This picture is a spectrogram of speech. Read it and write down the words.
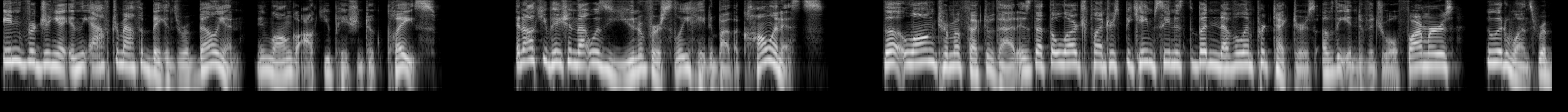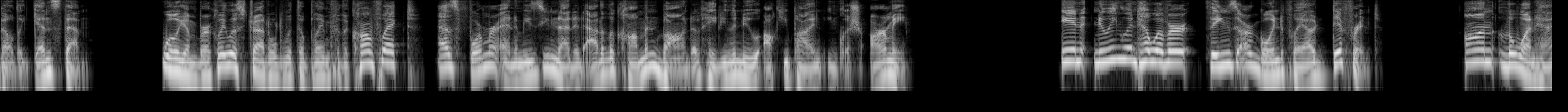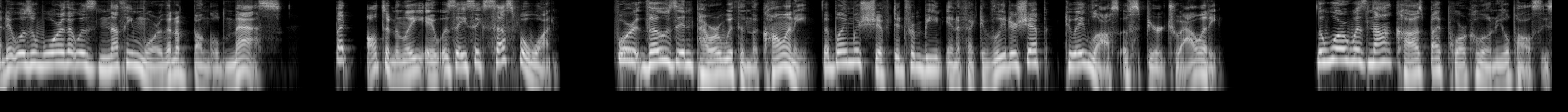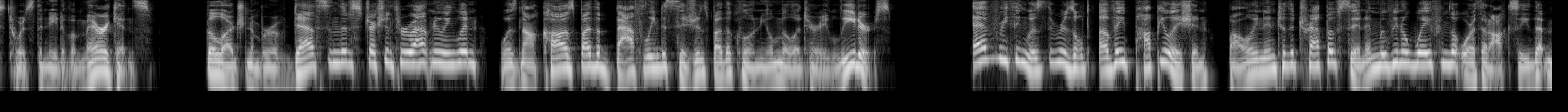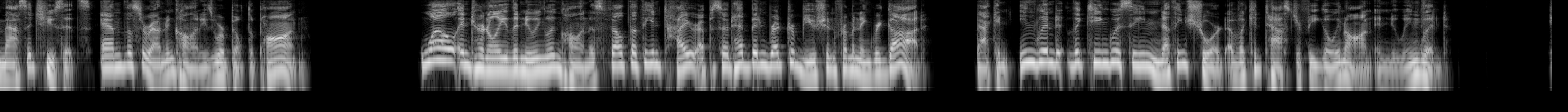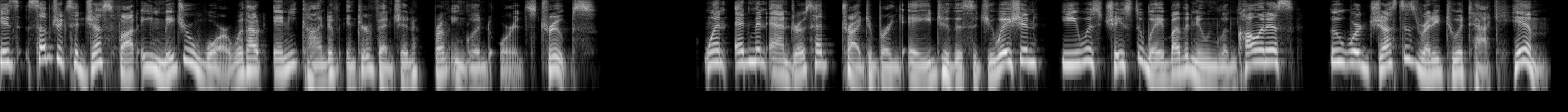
In Virginia, in the aftermath of Bacon's Rebellion, a long occupation took place. An occupation that was universally hated by the colonists. The long term effect of that is that the large planters became seen as the benevolent protectors of the individual farmers who had once rebelled against them. William Berkeley was straddled with the blame for the conflict, as former enemies united out of the common bond of hating the new occupying English army. In New England, however, things are going to play out different. On the one hand, it was a war that was nothing more than a bungled mess, but ultimately it was a successful one. For those in power within the colony, the blame was shifted from being ineffective leadership to a loss of spirituality. The war was not caused by poor colonial policies towards the Native Americans. The large number of deaths and the destruction throughout New England was not caused by the baffling decisions by the colonial military leaders. Everything was the result of a population falling into the trap of sin and moving away from the orthodoxy that Massachusetts and the surrounding colonies were built upon. While internally, the New England colonists felt that the entire episode had been retribution from an angry god. Back in England, the king was seeing nothing short of a catastrophe going on in New England. His subjects had just fought a major war without any kind of intervention from England or its troops. When Edmund Andros had tried to bring aid to this situation, he was chased away by the New England colonists, who were just as ready to attack him.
